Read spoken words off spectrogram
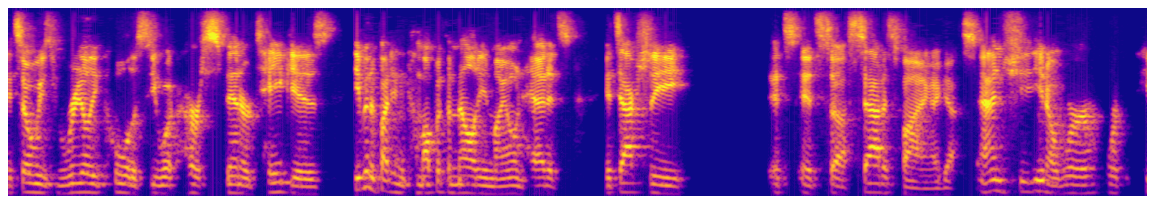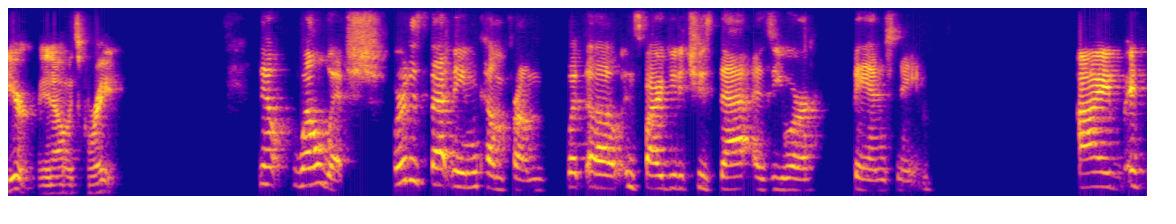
It's always really cool to see what her spin or take is. Even if I didn't come up with the melody in my own head, it's it's actually it's it's uh, satisfying, I guess. And she, you know, we're we're here. You know, it's great. Now, Well Wish, where does that name come from? What uh, inspired you to choose that as your band name? I if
